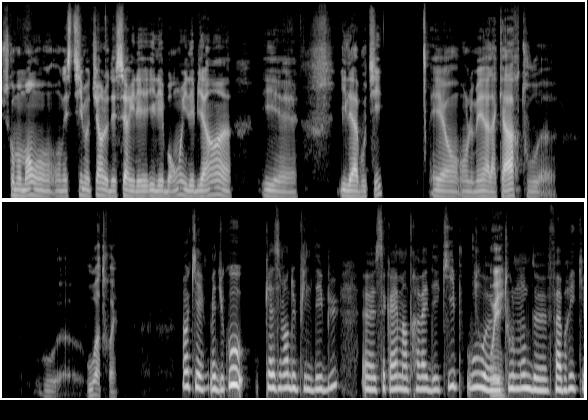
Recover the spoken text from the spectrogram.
jusqu'au moment où on, estime tiens le dessert il est il est bon, il est bien, il est, il est abouti et on, le met à la carte ou ou, ou autre. Ok, mais du coup, quasiment depuis le début, c'est quand même un travail d'équipe où tout le monde fabrique.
